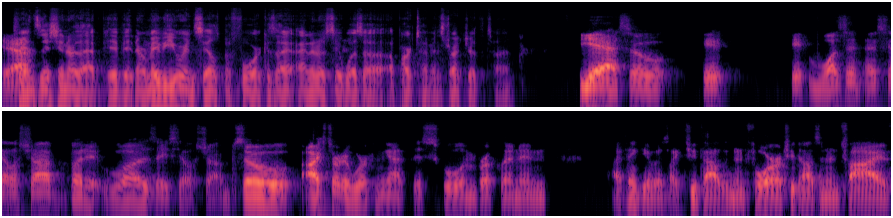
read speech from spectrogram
yeah. transition or that pivot or maybe you were in sales before because I, I, noticed it was a, a, part-time instructor at the time. Yeah so it it wasn't a sales job but it was a sales job. So i started working at this school in brooklyn and i think it was like 2004 or 2005 mm.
